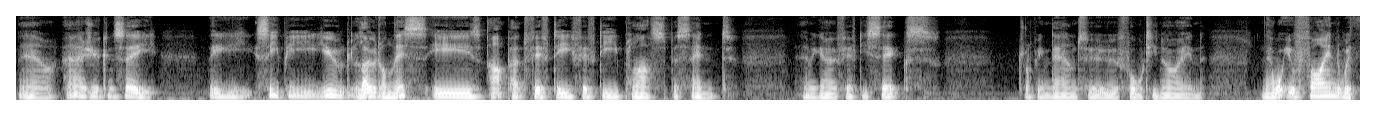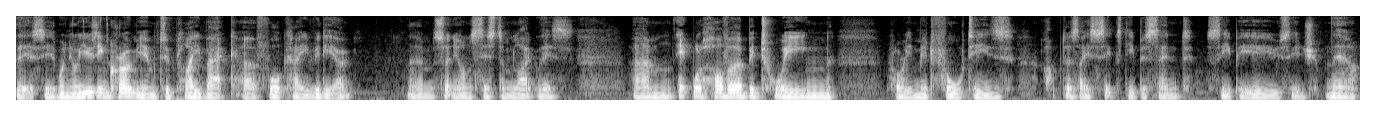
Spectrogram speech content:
Now, as you can see, the CPU load on this is up at 50, 50 plus percent. There we go, 56, dropping down to 49. Now what you'll find with this is when you're using Chromium to play back 4K video, um, certainly on a system like this. Um, it will hover between probably mid 40s up to say 60% CPU usage. Now,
